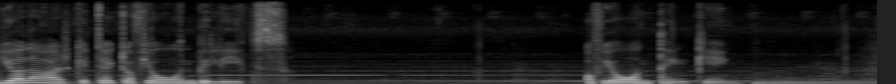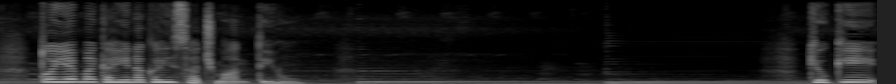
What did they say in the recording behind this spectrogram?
you are the architect of your own believes of your own thinking तो ये मैं कहीं ना कहीं सच मानती हूँ। क्योंकि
